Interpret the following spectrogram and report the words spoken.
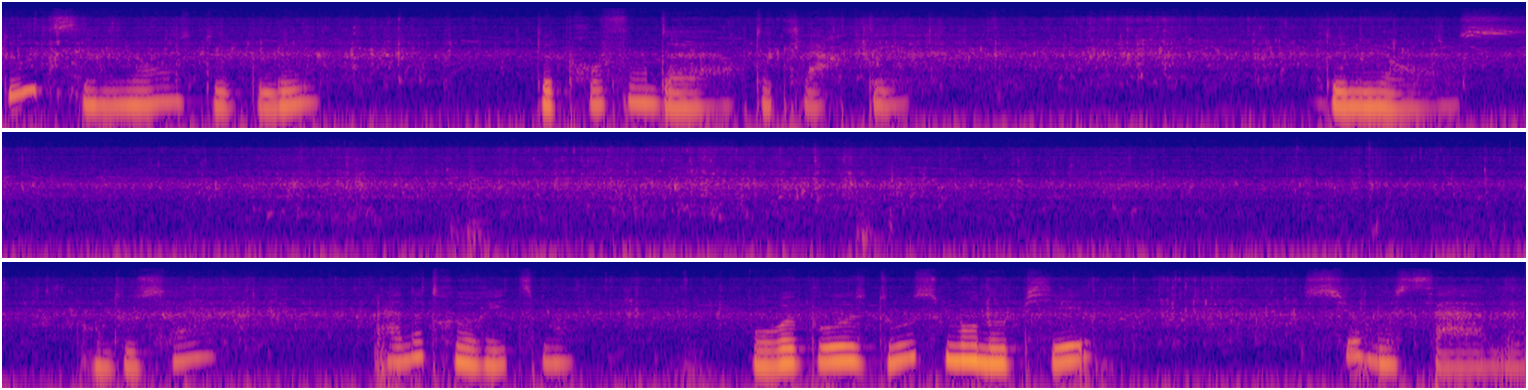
Toutes ces nuances de bleu, de profondeur, de clarté, de nuances. En douceur, à notre rythme, on repose doucement nos pieds sur le sable.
